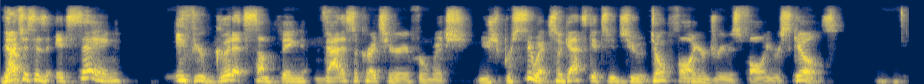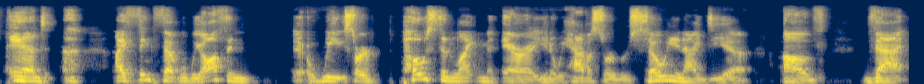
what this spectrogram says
that yeah. just is, it's saying if you're good at something, that is the criteria for which you should pursue it. So that gets you to don't follow your dreams, follow your skills. And I think that what we often, we sort of post enlightenment era, you know, we have a sort of Rousseauian idea of that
